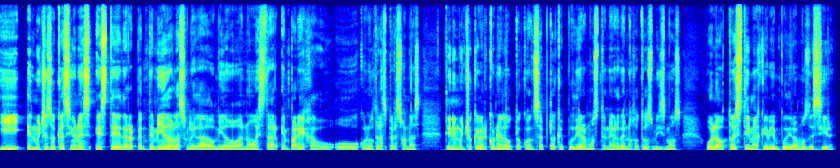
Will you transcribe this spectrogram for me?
Y en muchas ocasiones este de repente miedo a la soledad o miedo a no estar en pareja o, con otras personas tiene mucho que ver con el autoconcepto que pudiéramos tener de nosotros mismos o la autoestima que bien pudiéramos decir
